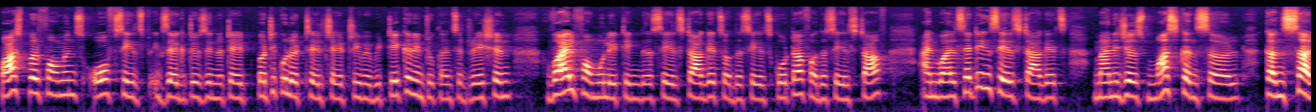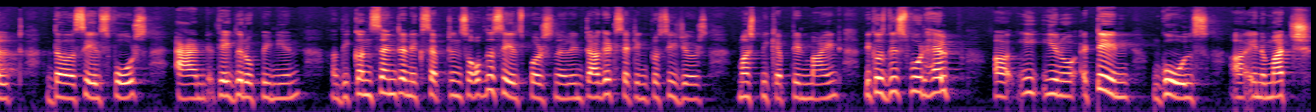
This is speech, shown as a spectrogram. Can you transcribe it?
Past performance of sales executives in a particular sales territory may be taken into consideration while formulating the sales targets or the sales quota for the sales staff and while setting sales targets managers must consult consult the sales force and take their opinion the consent and acceptance of the sales personnel in target setting procedures must be kept in mind because this would help uh, e you know attain goals uh, in a much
